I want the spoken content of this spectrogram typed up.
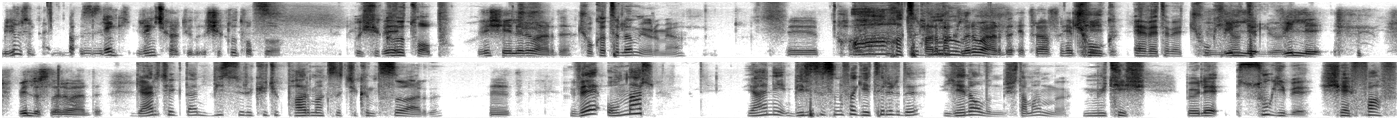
biliyor musun? Renk Renk çıkartıyordu. Işıklı toplu o. Işıklı Ve- top. Ve şeyleri vardı. Çok hatırlamıyorum ya. E, Aa, hatırlıyorum. parmakları vardı. Etrafı hep Çok. şeydi. Evet evet çok iyi Villi, hatırlıyorum. villi, villusları vardı. Gerçekten bir sürü küçük parmaksı çıkıntısı vardı. Evet. Ve onlar yani birisi sınıfa getirirdi. Yeni alınmış tamam mı? Müthiş. Böyle su gibi şeffaf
